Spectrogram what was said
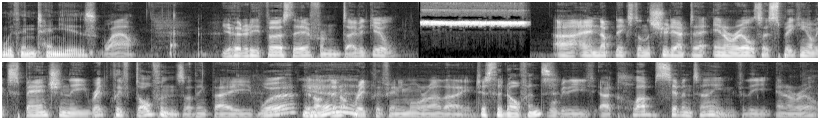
within 10 years. Wow. You heard it here first there from David Gill. Uh, and up next on the shootout to NRL. So speaking of expansion, the Redcliffe Dolphins, I think they were. They're, not, they're not Redcliffe anymore, are they? Just the Dolphins. Will be the uh, Club 17 for the NRL.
